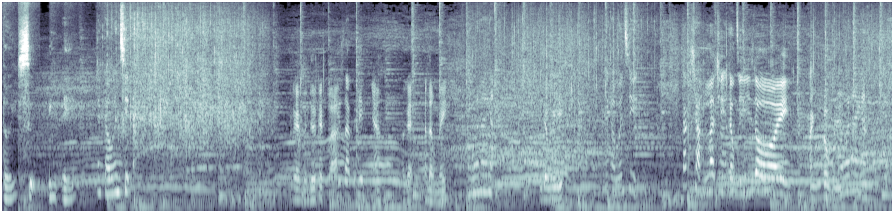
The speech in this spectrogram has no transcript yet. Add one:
tới sự tinh tế. Em cảm ơn chị. ok mình đưa kết quả. Đưa ra quyết định nhé ok anh đồng ý. Cảm ơn anh ạ. chị đồng ý. Em cảm ơn chị. chắc chắn là chị đồng ý rồi. Anh cũng đồng ý. Cảm ơn anh ạ.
